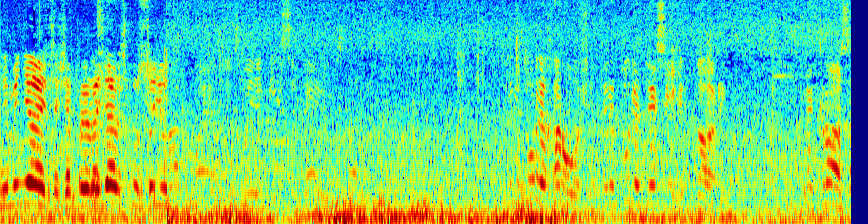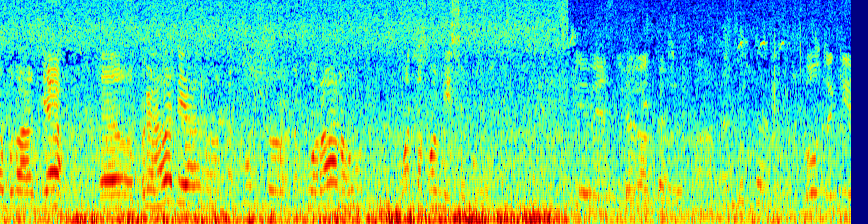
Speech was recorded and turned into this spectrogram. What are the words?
не міняється ще при Радянському Союзі. Прекрасна була для е, бригади е, такого, такого рангу, от такого місця було. був такий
